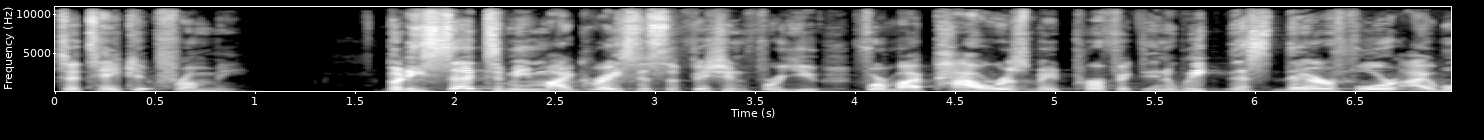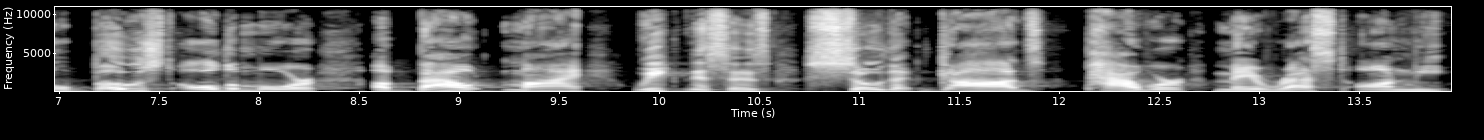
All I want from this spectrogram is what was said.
to take it from me. But he said to me, My grace is sufficient for you, for my power is made perfect in weakness. Therefore, I will boast all the more about my weaknesses, so that God's power may rest on me.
